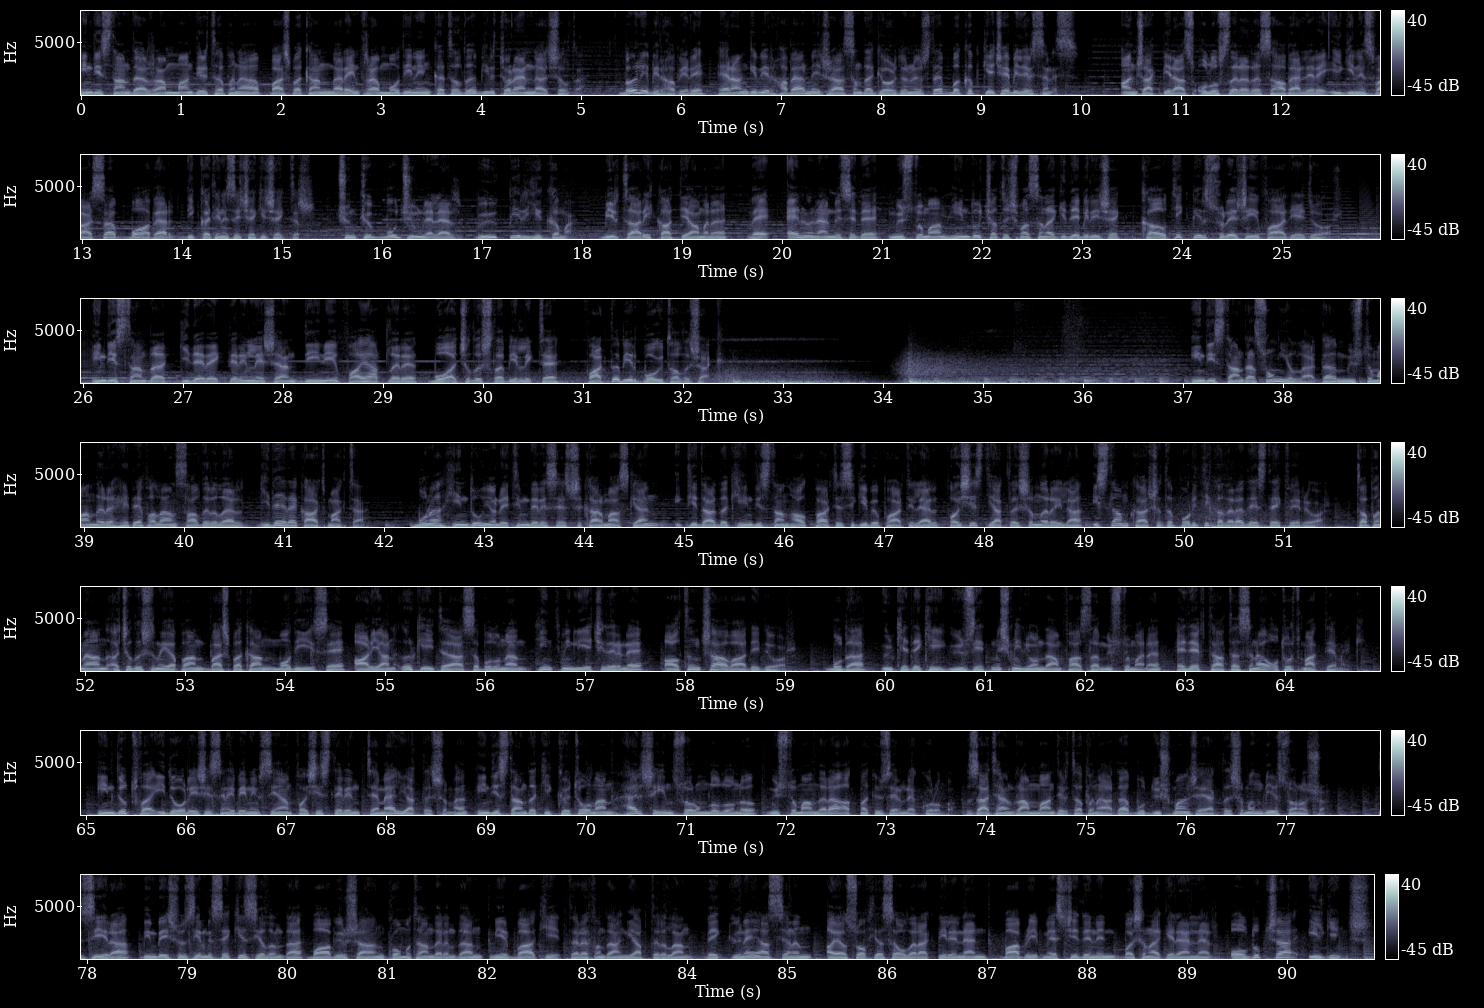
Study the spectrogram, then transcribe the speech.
Hindistan'da Ram Mandir Tapınağı Başbakan Narendra Modi'nin katıldığı bir törenle açıldı. Böyle bir haberi herhangi bir haber mecrasında gördüğünüzde bakıp geçebilirsiniz. Ancak biraz uluslararası haberlere ilginiz varsa bu haber dikkatinizi çekecektir. Çünkü bu cümleler büyük bir yıkımı, bir tarih katliamını ve en önemlisi de Müslüman-Hindu çatışmasına gidebilecek kaotik bir süreci ifade ediyor. Hindistan'da giderek derinleşen dini fay hatları bu açılışla birlikte farklı bir boyut alacak. Hindistan'da son yıllarda Müslümanları hedef alan saldırılar giderek artmakta. Buna Hindu yönetimleri ses çıkarmazken iktidardaki Hindistan Halk Partisi gibi partiler faşist yaklaşımlarıyla İslam karşıtı politikalara destek veriyor. Tapınağın açılışını yapan Başbakan Modi ise Aryan ırk itiası bulunan Hint milliyetçilerine altın çağ vaat ediyor. Bu da ülkedeki 170 milyondan fazla Müslümanı hedef tahtasına oturtmak demek. Hindutva ideolojisini benimseyen faşistlerin temel yaklaşımı Hindistan'daki kötü olan her şeyin sorumluluğunu Müslümanlara atmak üzerine kurulu. Zaten Ram Mandir Tapınağı da bu düşmanca yaklaşımın bir sonucu. Zira 1528 yılında Babür Şah'ın komutanlarından Mirbaki tarafından yaptırılan ve Güney Asya'nın Ayasofya'sı olarak bilinen Babri Mescidi'nin başına gelenler oldukça ilginç.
